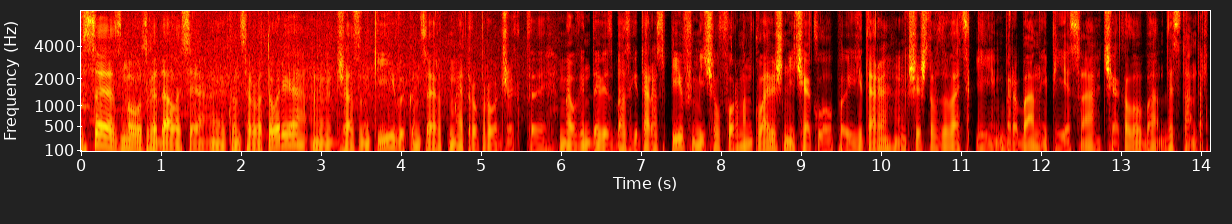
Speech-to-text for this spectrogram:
Все знову згадалася е, консерваторія, е, Jazz in Kiev і концерт Metro Project. Мелвін Девіс бас-гітара спів, Мічел Форман клавішні, Чак Лоб гітара, Кшиштоф Завадський барабани, п'єса Чака Лоба The Standard.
